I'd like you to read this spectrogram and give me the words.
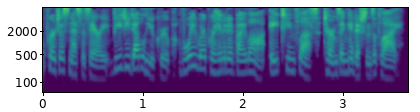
No purchase necessary. VGW Group. Void where prohibited by law. 18 plus. Terms and conditions apply.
